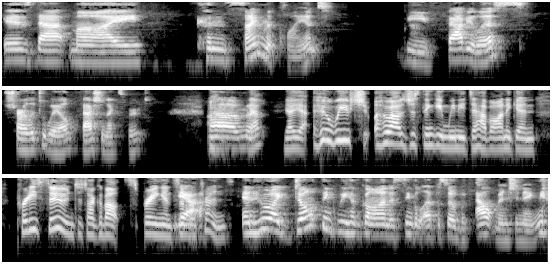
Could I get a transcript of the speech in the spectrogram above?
is that my consignment client, the fabulous Charlotte DeWale, fashion expert, Uh-huh. Um, yeah, yeah, yeah. Who we sh- who I was just thinking we need to have on again pretty soon to talk about spring and summer Yeah. trends. and who I don't think we have gone a single episode without mentioning.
